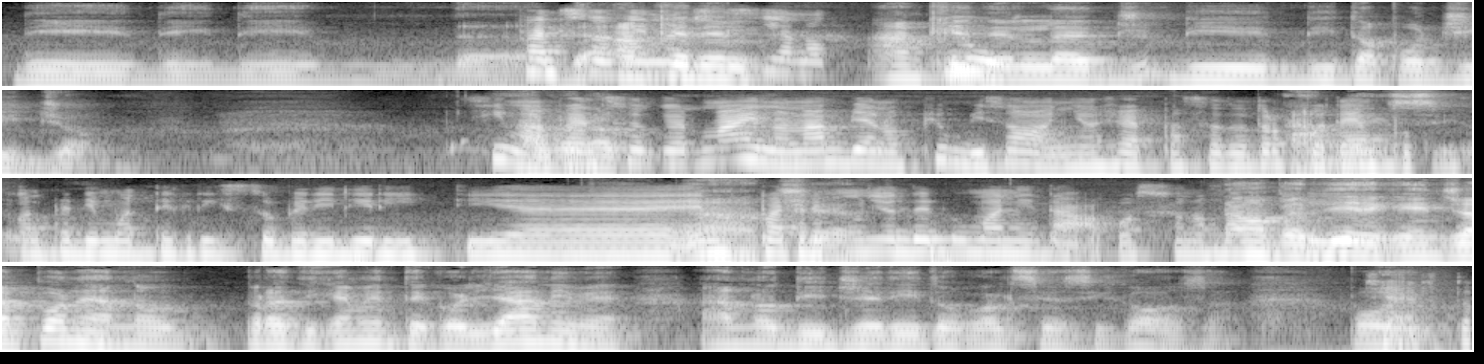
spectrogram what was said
di, di, di, eh, Penso che anche ci del, anche del di, di Topo Gigio. Sì, ma Avevano- penso che ormai non abbiano più bisogno, cioè è passato troppo Ah, tempo sì. per il Conte di Montecristo per i diritti, è, è Ah, un patrimonio certo. dell'umanità, possono No, per sì. dire che in Giappone hanno praticamente con gli anime hanno digerito qualsiasi cosa. Poi, Certo.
